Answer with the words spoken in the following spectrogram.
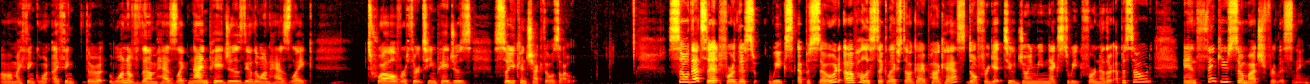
Um, I think one, I think the one of them has like nine pages. The other one has like 12 or 13 pages. So you can check those out. So that's it for this week's episode of Holistic Lifestyle Guide Podcast. Don't forget to join me next week for another episode. And thank you so much for listening.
